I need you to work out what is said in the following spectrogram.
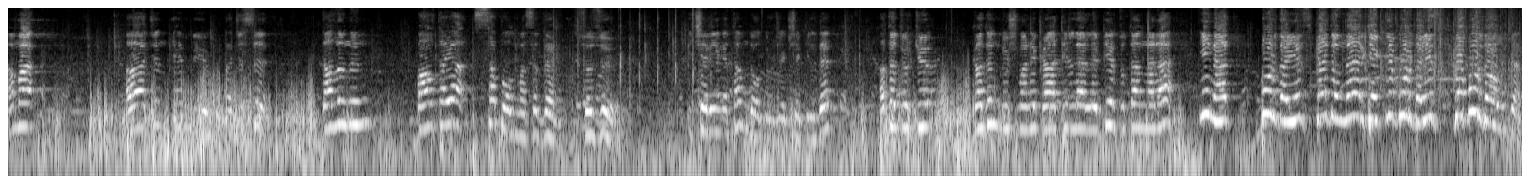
ama ağacın en büyük acısı dalının baltaya sap olmasıdır sözü içeriğini tam dolduracak şekilde Atatürk'ü kadın düşmanı katillerle bir tutanlara inat buradayız, kadınlı erkekli buradayız ve burada olacağız.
